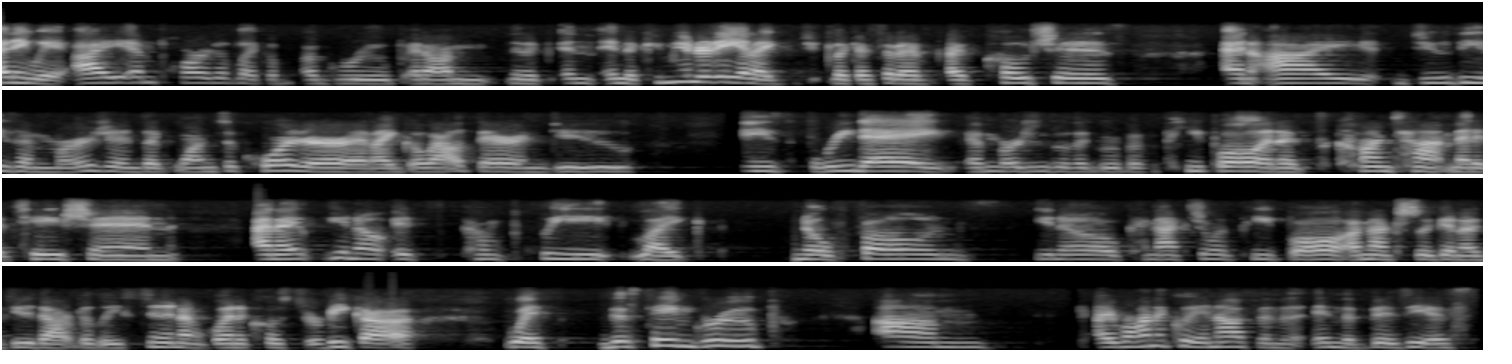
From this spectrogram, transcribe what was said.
anyway i am part of like a, a group and i'm in a, in, in a community and i like i said I have, I have coaches and i do these immersions like once a quarter and i go out there and do these three day immersions with a group of people and it's content meditation and i you know it's complete like no phones you know connection with people. I'm actually going to do that really soon. I'm going to costa rica with the same group. Um ironically enough in the in the busiest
